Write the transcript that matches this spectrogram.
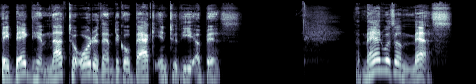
They begged him not to order them to go back into the abyss. The man was a mess.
